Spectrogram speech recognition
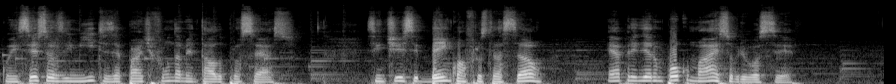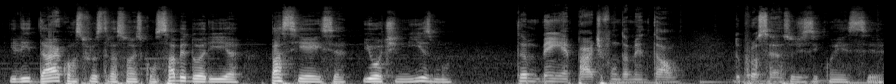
Conhecer seus limites é parte fundamental do processo. Sentir-se bem com a frustração é aprender um pouco mais sobre você. E lidar com as frustrações com sabedoria, paciência e otimismo também é parte fundamental do processo de se conhecer.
